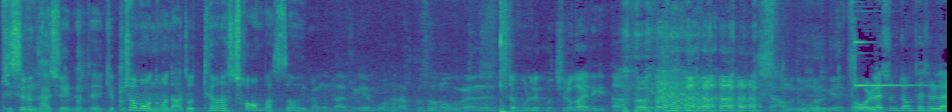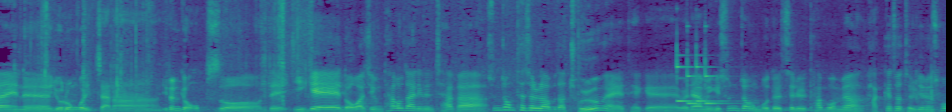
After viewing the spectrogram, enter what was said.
기스는 갈 수 있는데 이렇게 부셔 먹는 건 나도 태어나서 처음 봤어 이런. 형은 나중에 뭐 하나 부숴 먹으면 진짜 몰래 고치러 가야 되겠다. 진짜 아무도 모르게. 어, 원래 순정 테슬라에는 이런 거 있잖아. 이런 게 없어. 근데 이게 너가 지금 타고 다니는 차가 순정 테슬라보다 조용해 되게. 왜냐하면 이게 순정 모델 3를 타보면 밖에서 들리는 소음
